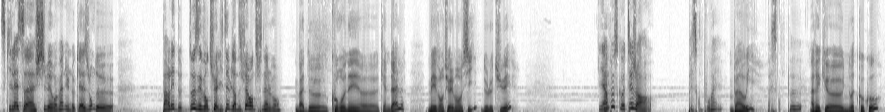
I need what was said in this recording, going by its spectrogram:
Ce qui laisse à Shiv et Roman une occasion de parler de deux éventualités bien différentes finalement. Bah, de couronner euh, Kendall, mais éventuellement aussi de le tuer. Il y a un peu ce côté genre parce qu'on pourrait, Bah oui, parce qu'on peut. avec euh, une noix de coco.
